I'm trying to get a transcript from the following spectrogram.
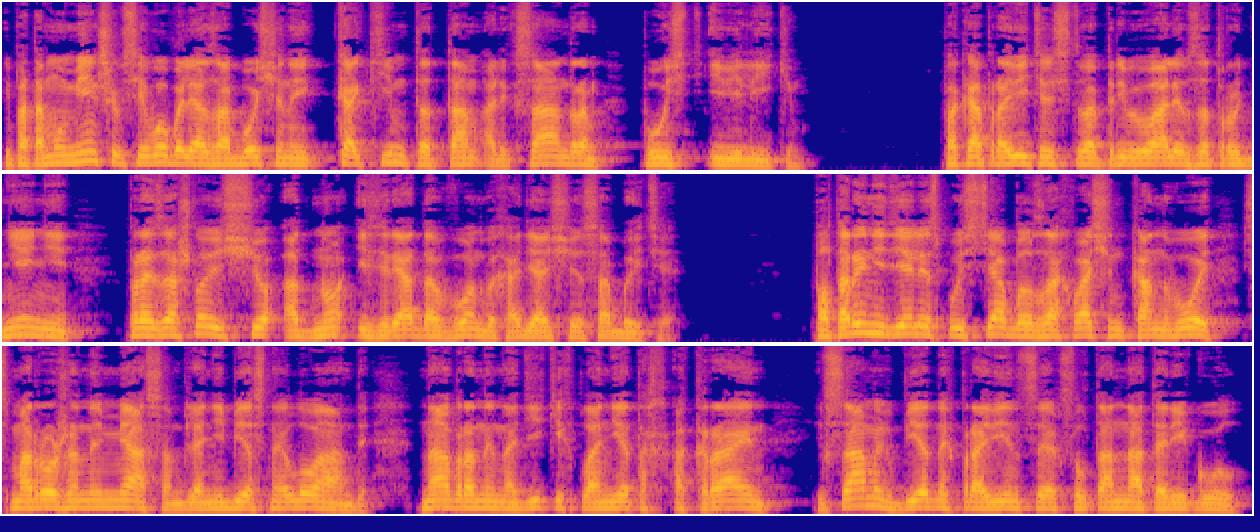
и потому меньше всего были озабочены каким-то там Александром, пусть и великим. Пока правительство пребывали в затруднении, произошло еще одно из ряда вон выходящее событие. Полторы недели спустя был захвачен конвой с мороженым мясом для небесной Луанды, набранный на диких планетах окраин и в самых бедных провинциях султаната Регул.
